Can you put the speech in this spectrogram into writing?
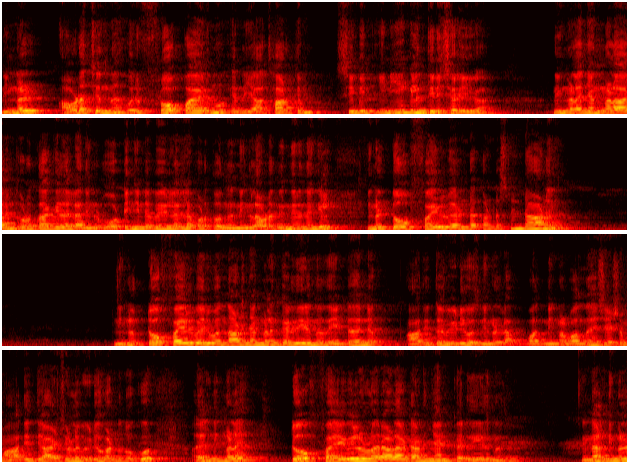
നിങ്ങൾ അവിടെ ചെന്ന് ഒരു ഫ്ലോപ്പായിരുന്നു എന്ന യാഥാർത്ഥ്യം സിബിൻ ഇനിയെങ്കിലും തിരിച്ചറിയുക. നിങ്ങളെ ഞങ്ങളാരും പുറത്താക്കിയതല്ല നിങ്ങൾ വോട്ടിങ്ങിന്റെ പേരിലല്ല പുറത്തു വന്നത്. നിങ്ങൾ അവിടെ നിന്നിരുന്നെങ്കിൽ നിങ്ങൾ ടോപ്പ് ഫൈവിൽ വരേണ്ട കണ്ടസ്റ്റന്റ് ആണ്. നിങ്ങൾ ടോപ്പ് ഫൈവിൽ വരുമെന്നാണ് ഞങ്ങളും കരുതിയിരുന്നത്. എന്റെ തന്നെ ആദ്യത്തെ വീഡിയോസ് നിങ്ങളുടെ നിങ്ങൾ വന്നതിന് ശേഷം ആദ്യത്തെ ആഴ്ചയുള്ള വീഡിയോ കണ്ടു നോക്കൂ. അതിൽ നിങ്ങളെ ടോപ്പ് ഫൈവിലുള്ള ഒരാളായിട്ടാണ് ഞാൻ കരുതിയിരുന്നത്. എന്നാൽ നിങ്ങൾ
